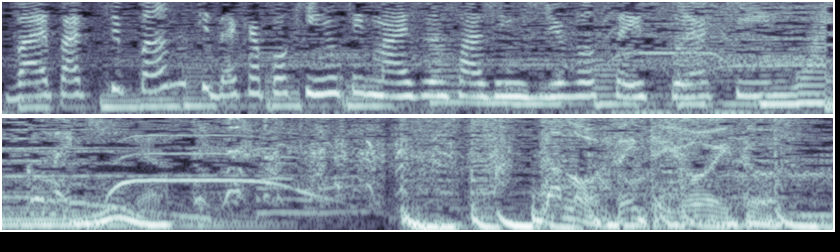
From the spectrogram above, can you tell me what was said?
Vai participando que daqui a pouquinho tem mais mensagens de vocês por aqui. As coleguinhas. da 98.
